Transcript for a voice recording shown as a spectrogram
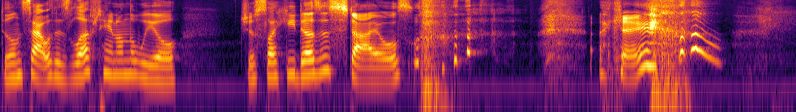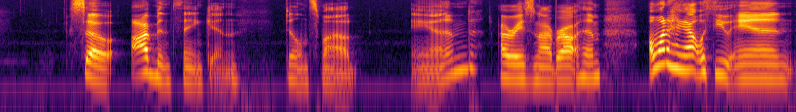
Dylan sat with his left hand on the wheel, just like he does his Stiles. okay. so I've been thinking, Dylan smiled, and I raised an eyebrow at him. I want to hang out with you and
